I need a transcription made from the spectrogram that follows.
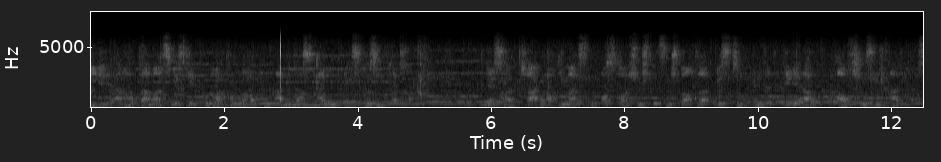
Die DDR hat damals mit dem Puma-Konkurrenten Adidas einen Exklusivvertrag. Deshalb tragen auch die meisten ostdeutschen Spitzensportler bis zum Ende der DDR ausschließlich Adidas.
